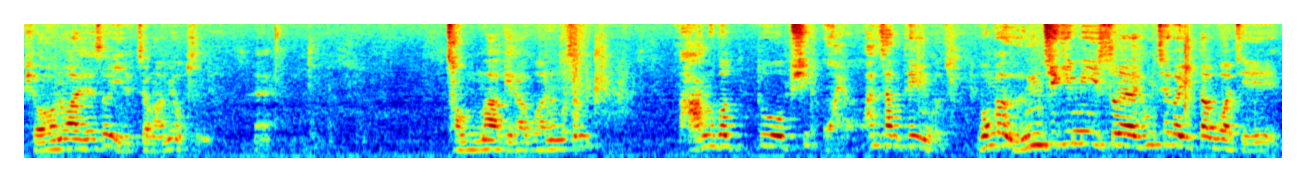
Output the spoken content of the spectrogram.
변화해서 일정함이 없으며 예. 정막이라고 하는 것은 아무것도 없이 고요한 상태인 거죠. 뭔가 움직임이 있어야 형체가 있다고 하지.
